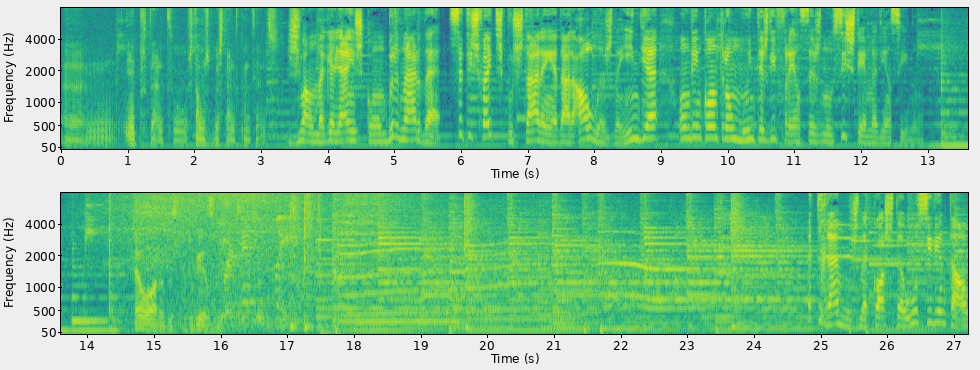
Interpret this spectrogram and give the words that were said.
eh, e, portanto, estamos bastante contentes. João Magalhães com Bernarda, satisfeitos por estarem a dar aulas na Índia, onde encontram muitas diferenças no sistema de ensino. A hora dos portugueses. aterramos na costa ocidental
